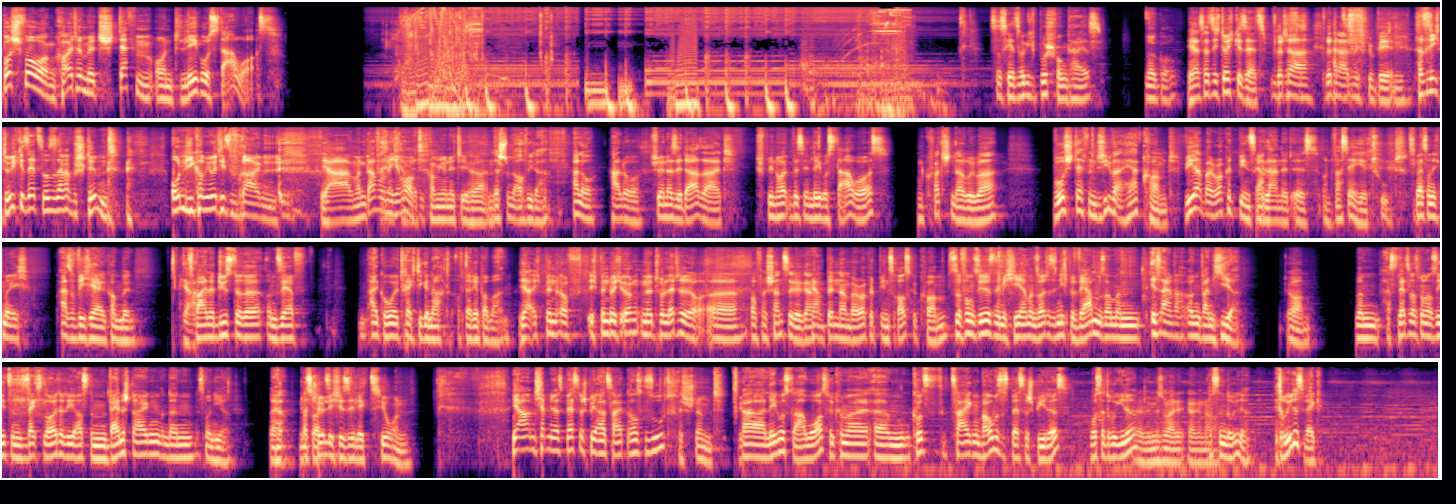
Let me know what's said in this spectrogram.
Buschfunk, heute mit Steffen und Lego Star Wars. Dass das jetzt wirklich Buschfunk heißt. Mirko. Ja, es hat sich durchgesetzt. Britta, Britta hat, hat mich gebeten. Das hat sich nicht durchgesetzt, so ist es einfach bestimmt. Ohne die Community zu fragen. Ja, man darf auch nicht immer auf die Community hören. Das stimmt auch wieder. Hallo. Hallo, schön, dass ihr da seid. Wir spielen heute ein bisschen Lego Star Wars und quatschen darüber, wo Steffen Jiva herkommt, wie er bei Rocket Beans ja. gelandet ist und was er hier tut. Das weiß noch nicht mal ich. Also wie ich hierher gekommen bin. Ja. Es war eine düstere und sehr alkoholträchtige Nacht auf der Reeperbahn. Ja, ich bin, auf, ich bin durch irgendeine Toilette äh, auf der Schanze gegangen ja. und bin dann bei Rocket Beans rausgekommen. So funktioniert es nämlich hier. Man sollte sich nicht bewerben, sondern man ist einfach irgendwann hier. Ja. Man, das Letzte, was man noch sieht, sind sechs Leute, die aus dem Van steigen und dann ist man hier. Naja, Na, natürliche Selektion. Ja, und ich habe mir das beste Spiel aller Zeiten ausgesucht. Das stimmt. Äh, Lego Star Wars. Wir können mal ähm, kurz zeigen, warum es das beste Spiel ist. Wo ist der Druide? Ja, wir müssen mal, ja genau. Wo ist denn der Druide? Der Druide ist weg.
